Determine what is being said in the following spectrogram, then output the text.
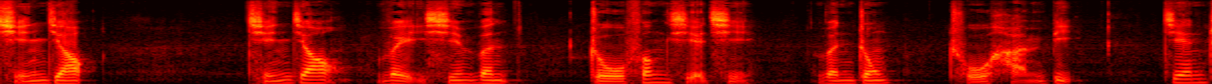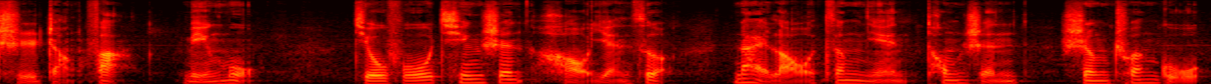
秦椒。秦椒味辛温主风邪气温中除寒痹坚持长发明目。久服轻身好颜色耐老增年通神生川谷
